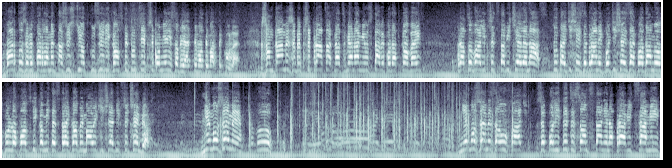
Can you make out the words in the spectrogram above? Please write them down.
Warto, żeby parlamentarzyści odkurzyli Konstytucję i przypomnieli sobie tym o tym artykule. Żądamy, żeby przy pracach nad zmianami ustawy podatkowej pracowali przedstawiciele nas, tutaj dzisiaj zebranych, bo dzisiaj zakładamy ogólnopolski komitet strajkowy małych i średnich przedsiębiorstw. Nie możemy Nie możemy zaufać, że politycy są w stanie naprawić sami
